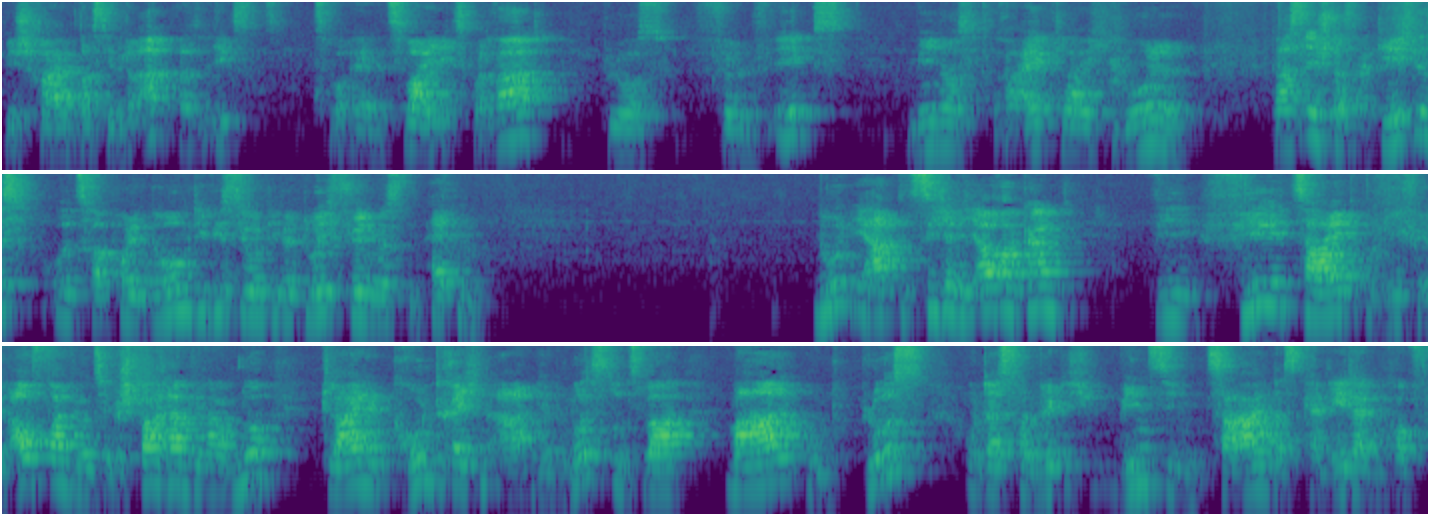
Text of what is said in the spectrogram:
wir schreiben das hier wieder ab, also x, 2x äh, plus 5x minus 3 gleich 0. Das ist das Ergebnis unserer Polynomdivision, die wir durchführen müssten, hätten. Nun, ihr habt jetzt sicherlich auch erkannt, wie viel Zeit und wie viel Aufwand wir uns hier gespart haben. Wir haben nur kleine Grundrechenarten hier benutzt, und zwar mal und plus und das von wirklich winzigen Zahlen, das kann jeder im Kopf.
